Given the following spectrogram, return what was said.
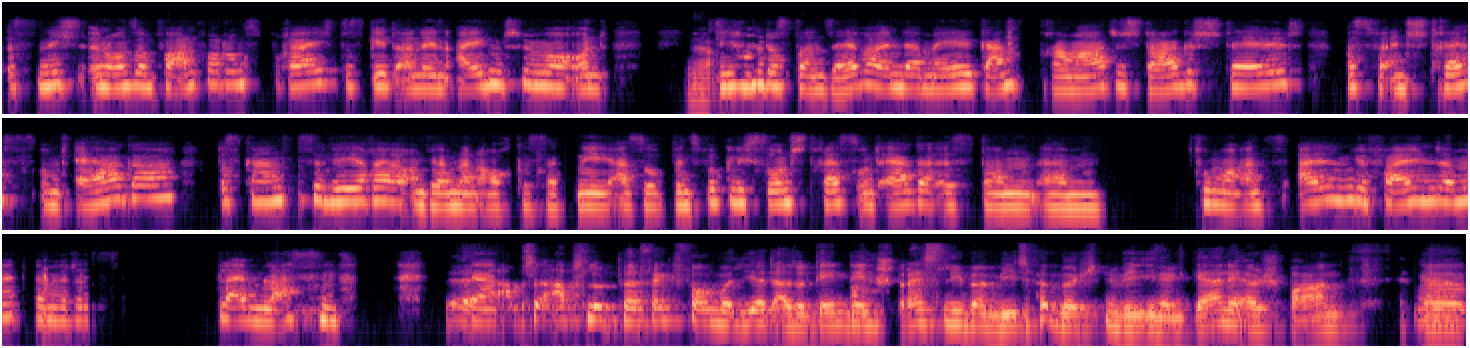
ist nicht in unserem Verantwortungsbereich, das geht an den Eigentümer und ja. die haben das dann selber in der Mail ganz dramatisch dargestellt, was für ein Stress und Ärger das Ganze wäre. Und wir haben dann auch gesagt, nee, also wenn es wirklich so ein Stress und Ärger ist, dann ähm, tun wir uns allen Gefallen damit, wenn wir das bleiben lassen. Äh, ja. Absolut, absolut, perfekt formuliert. Also den, den Stress, lieber Mieter, möchten wir Ihnen gerne ersparen. Ja. Äh,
